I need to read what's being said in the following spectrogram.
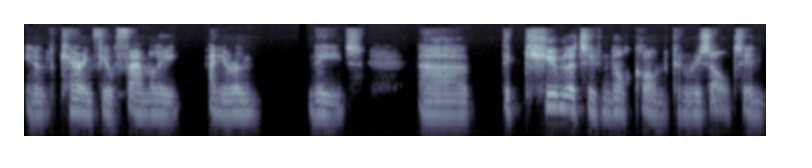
you know, caring for your family and your own needs, yeah. uh, the cumulative knock on can result in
